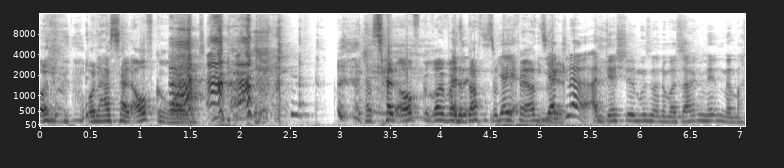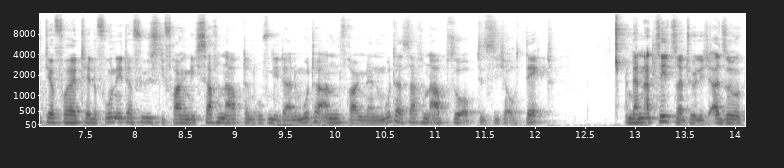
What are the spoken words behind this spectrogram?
und, und hast halt aufgeräumt. hast halt aufgeräumt, weil du dachtest, okay, Also, ja, Fernsehen. ja, klar, an der Stelle muss man nochmal sagen, ne, man macht ja vorher Telefoninterviews, die fragen dich Sachen ab, dann rufen die deine Mutter an, fragen deine Mutter Sachen ab, so ob das sich auch deckt. Und dann erzählt's natürlich. Also,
